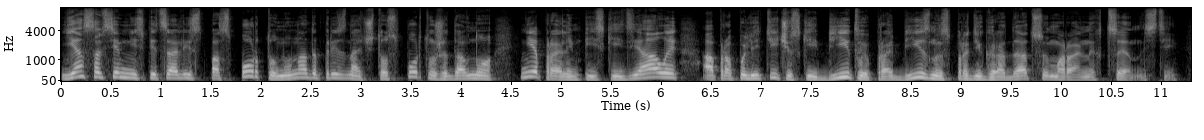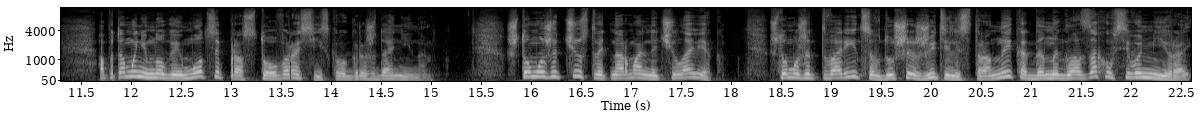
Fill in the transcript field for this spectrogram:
Я совсем не специалист по спорту, но надо признать, что спорт уже давно не про олимпийские идеалы, а про политические битвы, про бизнес, про деградацию моральных ценностей. А потому немного эмоций простого российского гражданина. Что может чувствовать нормальный человек – что может твориться в душе жителей страны, когда на глазах у всего мира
